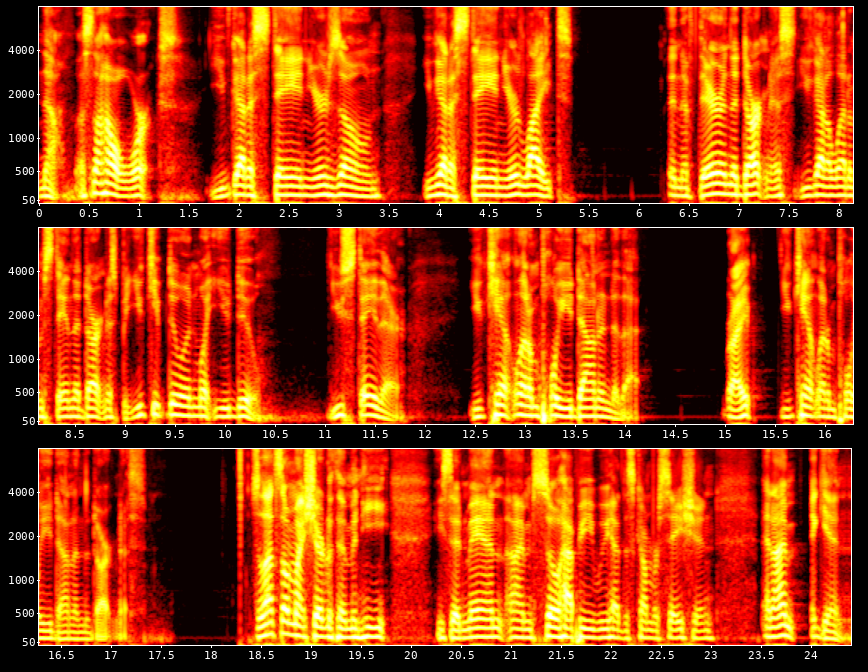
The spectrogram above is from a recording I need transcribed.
No, that's not how it works. You've got to stay in your zone. You've got to stay in your light. And if they're in the darkness, you got to let them stay in the darkness, but you keep doing what you do. You stay there. You can't let them pull you down into that. Right? you can't let him pull you down in the darkness. So that's something I shared with him, and he he said, "Man, I'm so happy we had this conversation." And I'm again,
